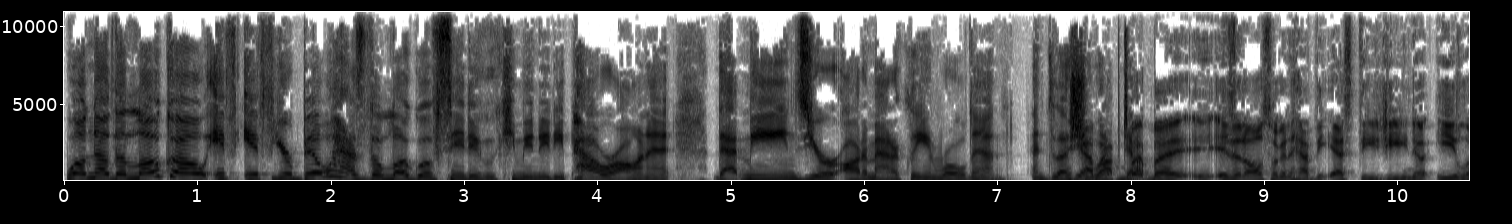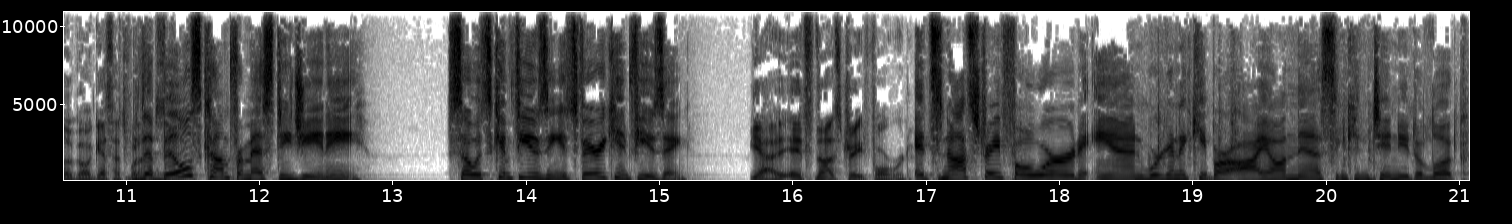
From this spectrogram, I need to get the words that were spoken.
Well, no, the logo, if, if your bill has the logo of San Diego Community Power on it, that means you're automatically enrolled in unless yeah, you but, opt out. but is it also going to have the SDG and E logo? I guess that's what the I'm saying. bills come from SDG&E. So it's confusing. It's very confusing. Yeah, it's not straightforward. It's not straightforward, and we're going to keep our eye on this and continue to look.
